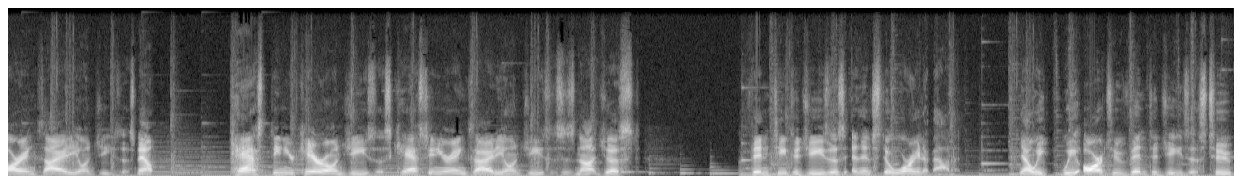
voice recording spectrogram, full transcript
our anxiety on Jesus. Now, casting your care on Jesus, casting your anxiety on Jesus is not just venting to Jesus and then still worrying about it. Now we, we are to vent to Jesus, to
